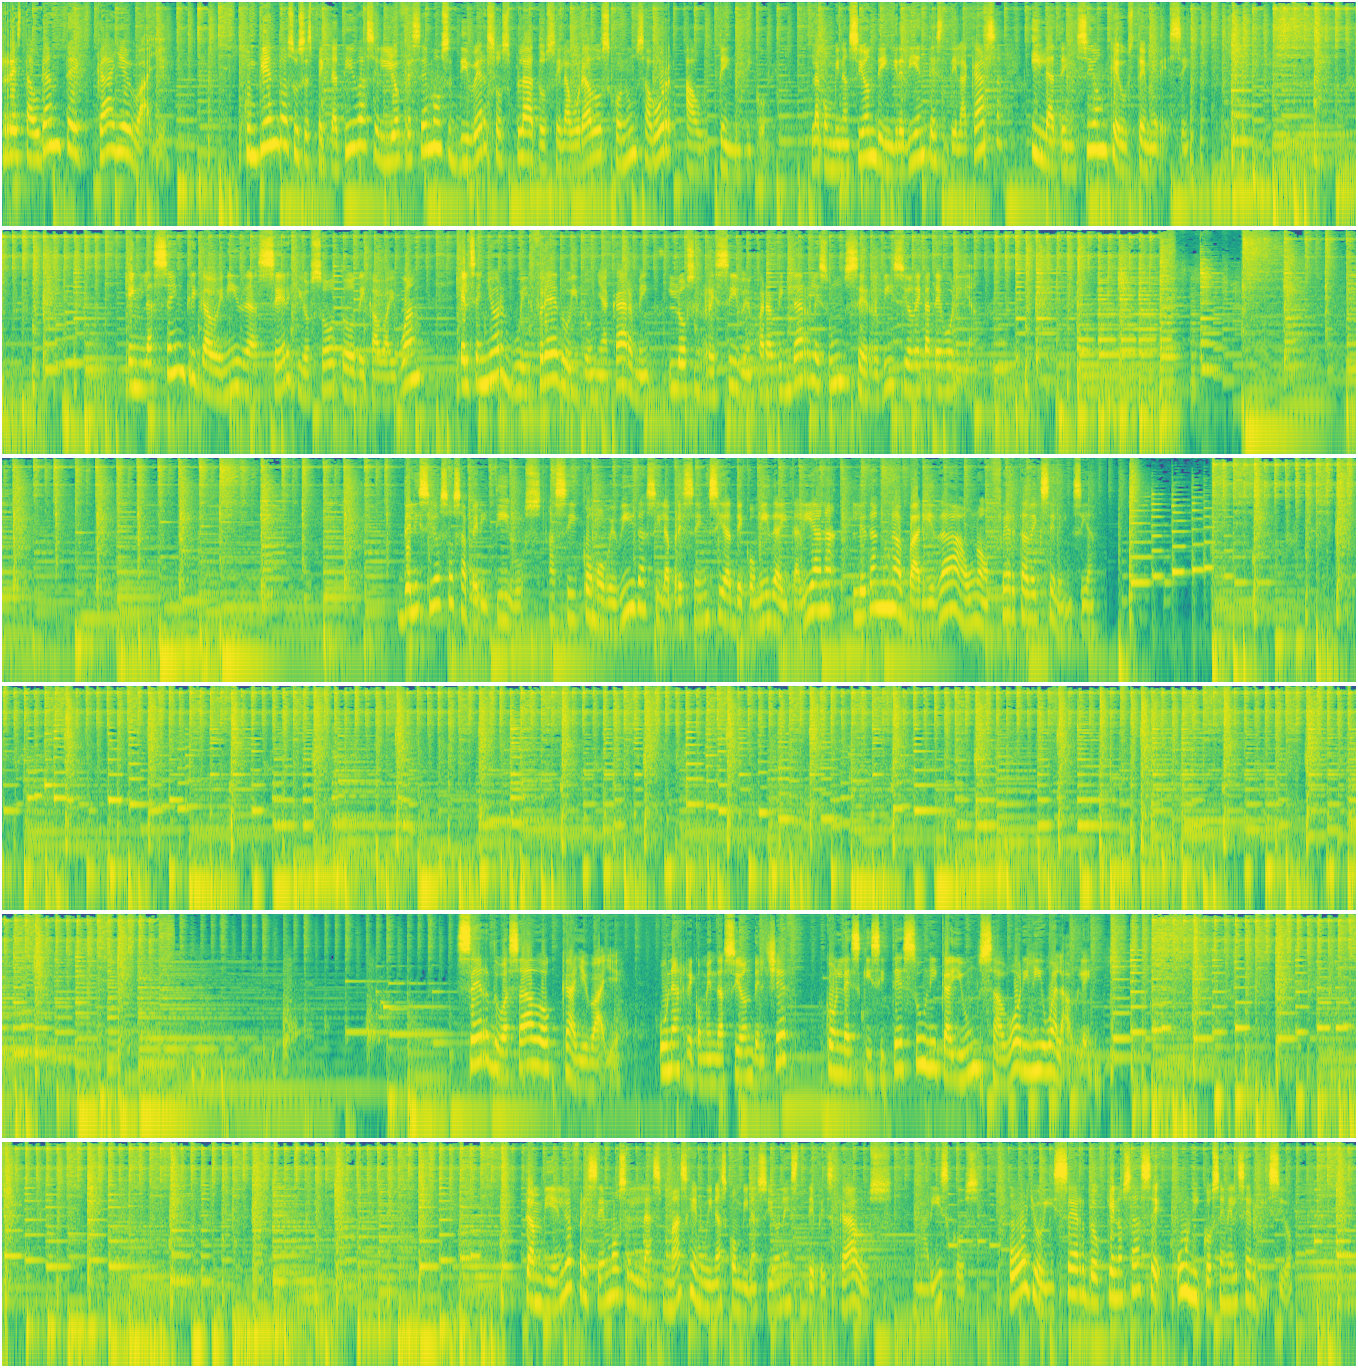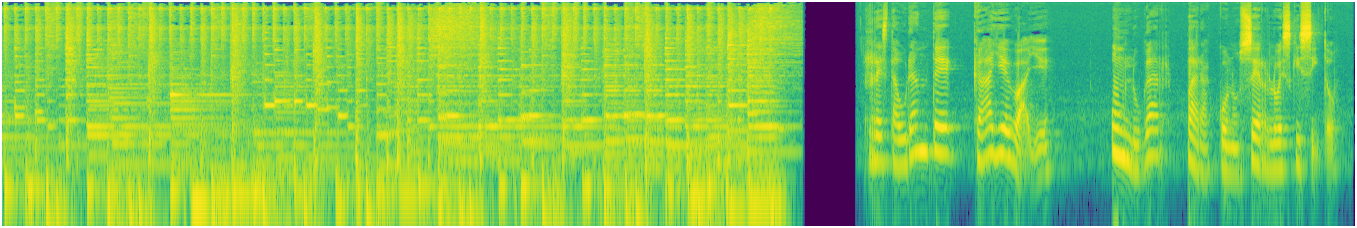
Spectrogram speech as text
Restaurante Calle Valle. Cumpliendo sus expectativas, le ofrecemos diversos platos elaborados con un sabor auténtico, la combinación de ingredientes de la casa y la atención que usted merece. En la céntrica avenida Sergio Soto de Cabaiguán, el señor Wilfredo y doña Carmen los reciben para brindarles un servicio de categoría. Deliciosos aperitivos, así como bebidas y la presencia de comida italiana le dan una variedad a una oferta de excelencia. Cerdo asado Calle Valle, una recomendación del chef con la exquisitez única y un sabor inigualable. También le ofrecemos las más genuinas combinaciones de pescados, mariscos, pollo y cerdo que nos hace únicos en el servicio. Restaurante Calle Valle, un lugar para conocer lo exquisito.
